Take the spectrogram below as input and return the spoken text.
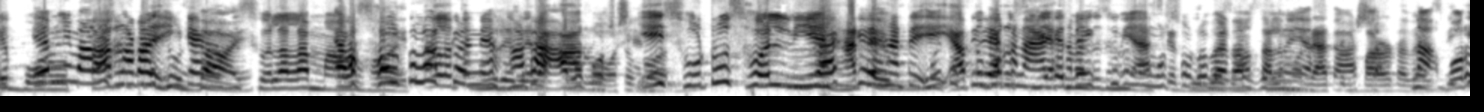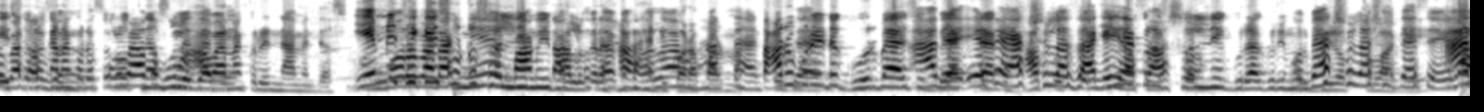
যে বড় তার উপরে যদি সোলালা মা হয় তাহলে তো ঘুরে আরও। এই ছোট সোল নিয়ে হাঁটে হাঁটে এই এত বড় চিড়িয়াখানা চিড়িয়াখানা তুমি আজকে ঘুরবা যাও তাহলে রাতের বারোটা না, বড় এই বেটার করে পুরো না ভুলে যাবে। আবানা করে নামে দেশ এমনি থেকে ছোট সোল নিয়ে বাঘ ভালো করে টাক হাঁটাহাঁটি করা পারব না। তার উপরে এটা ঘুরবে আছে ব্যাগ ট্যাগ হাত একশোলা জায়গায় আছে সোল নিয়ে ঘোরাঘুরি মোর ব্যাগ বিরক্ত লাগে। আর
